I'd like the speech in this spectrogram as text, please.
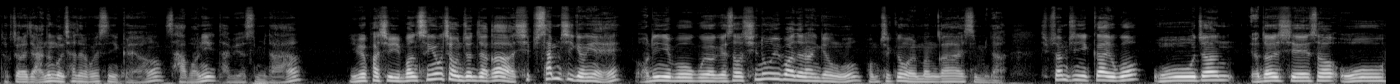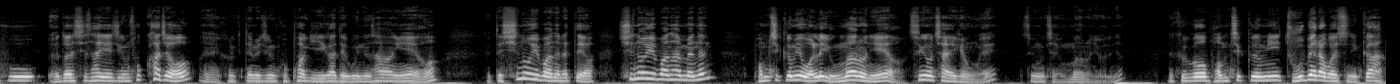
적절하지 않은 걸 찾으라고 했으니까요. 4번이 답이었습니다. 282번 승용차 운전자가 13시경에 어린이 보호구역에서 신호 위반을 한 경우 범칙금 얼마인가 했습니다. 13시니까 요거 오전 8시에서 오후 8시 사이에 지금 속하죠. 네, 그렇기 때문에 지금 곱하기 2가 되고 있는 상황이에요. 그때 신호 위반을 했대요. 신호 위반 하면은 범칙금이 원래 6만 원이에요. 승용차의 경우에 승용차 6만 원이거든요. 그거 범칙금이 두 배라고 했으니까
